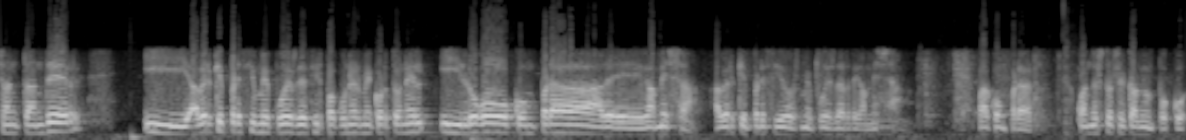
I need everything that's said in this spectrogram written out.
Santander y a ver qué precio me puedes decir para ponerme corto en él y luego comprar de Gamesa, a ver qué precios me puedes dar de Gamesa para comprar, cuando esto se calme un poco.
